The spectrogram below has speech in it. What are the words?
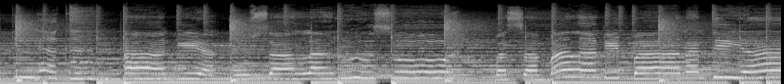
tindakan Ah dia usahlah rusuh Basah bala di penantian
